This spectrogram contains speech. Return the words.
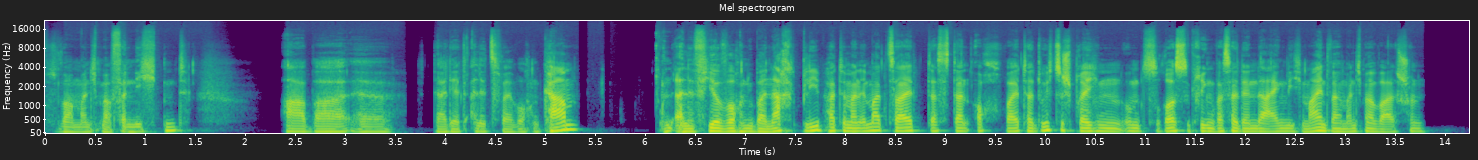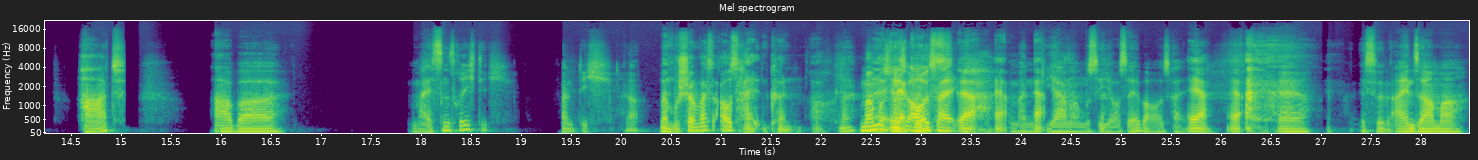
Das war manchmal vernichtend. Aber äh, da der alle zwei Wochen kam und alle vier Wochen über Nacht blieb, hatte man immer Zeit, das dann auch weiter durchzusprechen, um rauszukriegen, was er denn da eigentlich meint, weil manchmal war es schon hart, aber meistens richtig fand ich. Ja. Man muss schon was aushalten können, auch. Ne? Man muss In was aushalten. Ja, ja, man, ja. ja, man muss sich auch selber aushalten. Ja, ja. Ja, ja. Ist ein einsamer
